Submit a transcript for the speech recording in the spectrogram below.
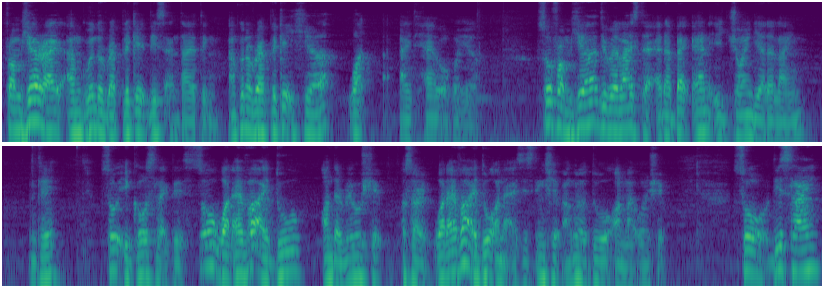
from here, right, I'm going to replicate this entire thing. I'm going to replicate here what I have over here. So from here, you realize that at the back end, it joined the other line. Okay, so it goes like this. So whatever I do on the real shape, oh, sorry, whatever I do on the existing shape, I'm going to do on my own shape. So this line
